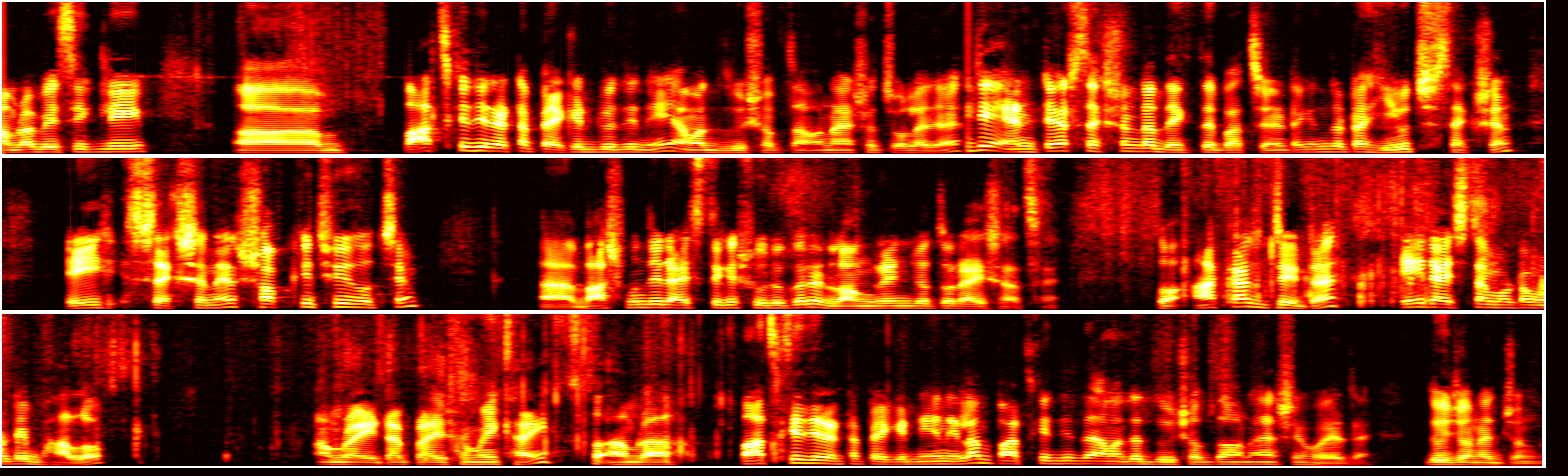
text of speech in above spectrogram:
আমরা বেসিকলি পাঁচ কেজির একটা প্যাকেট যদি নিই, আমাদের দুই সপ্তাহ অনায়াসে চলে যায়। যে এন্টায়ার সেকশনটা দেখতে পাচ্ছেন, এটা কিন্তু একটা হিউজ সেকশন এই সেকশনের সব কিছুই হচ্ছে বাসমতি রাইস থেকে শুরু করে লং রেঞ্জ যত রাইস আছে। তো আকাশ যেটা, এই রাইসটা মোটামুটি ভালো। আমরা এটা প্রায় সময় খাই। তো আমরা পাঁচ কেজির একটা প্যাকেট নিয়ে নিলাম। পাঁচ কেজিতে আমাদের দুই সপ্তাহ অনায়াসে হয়ে যায় দুইজনের জন্য।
